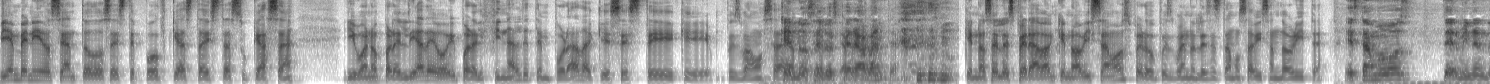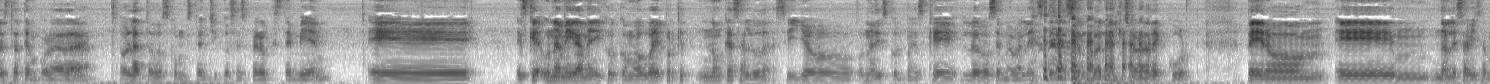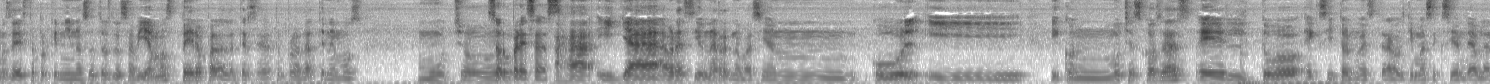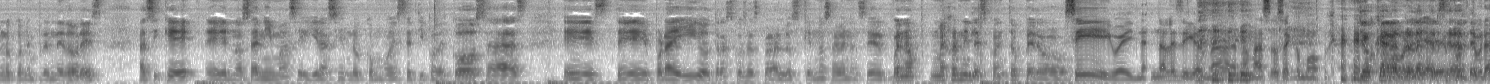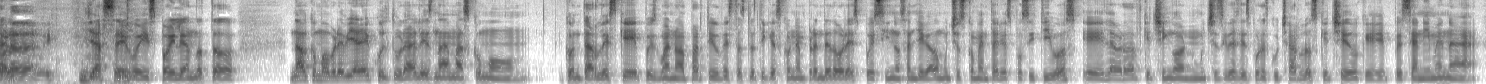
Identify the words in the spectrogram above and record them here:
Bienvenidos sean todos a este podcast, a esta su casa. Y bueno, para el día de hoy, para el final de temporada, que es este que pues vamos a... Que no se lo esperaban. que no se lo esperaban, que no avisamos, pero pues bueno, les estamos avisando ahorita. Estamos terminando esta temporada. Hola a todos, ¿cómo están chicos? Espero que estén bien. Eh, es que una amiga me dijo como, güey, ¿por qué nunca saludas? Y yo, una disculpa, es que luego se me va la inspiración con el choro de Kurt. Pero eh, no les avisamos de esto porque ni nosotros lo sabíamos, pero para la tercera temporada tenemos mucho... Sorpresas. Ajá, y ya ahora sí una renovación cool y, y con muchas cosas. El, tuvo éxito nuestra última sección de Hablando con Emprendedores. Así que eh, nos anima a seguir haciendo como este tipo de cosas. Este, por ahí otras cosas para los que no saben hacer. Bueno, mejor ni les cuento, pero. Sí, güey, no, les digas nada, nomás, o sea, como. Yo cagando la tercera temporada, güey. Ya sé, güey, spoileando todo. No, como breviario cultural es nada más como contarles que, pues bueno, a partir de estas pláticas con emprendedores, pues sí nos han llegado muchos comentarios positivos. Eh, la verdad que chingón, muchas gracias por escucharlos. Qué chido que pues se animen a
